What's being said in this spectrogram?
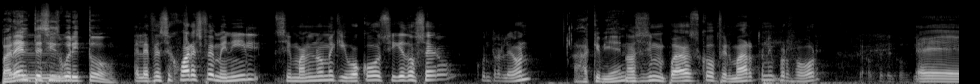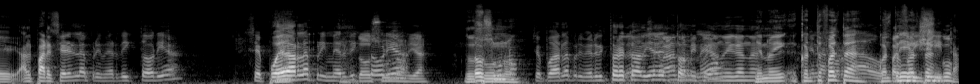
Paréntesis, El- güerito. El FC Juárez femenil, si mal no me equivoco, sigue 2-0 contra León. Ah, qué bien. No sé si me puedas confirmar, Tony, por favor. Claro que te confío. Eh, al parecer en la primera victoria. ¿Se puede Ya. dar la primera victoria? 2-1 ya. 2-1 ¿Se puede dar la primera victoria Ya todavía del torneo? no. Ya no hay- ¿Cuánto la falta? jornada, ¿Cuánto de falta?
